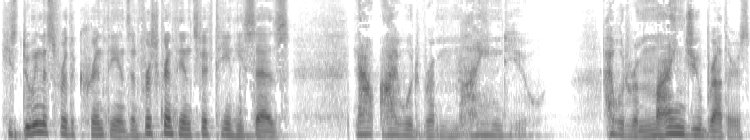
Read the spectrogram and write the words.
he's doing this for the Corinthians. In 1 Corinthians 15, he says, Now I would remind you, I would remind you, brothers,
